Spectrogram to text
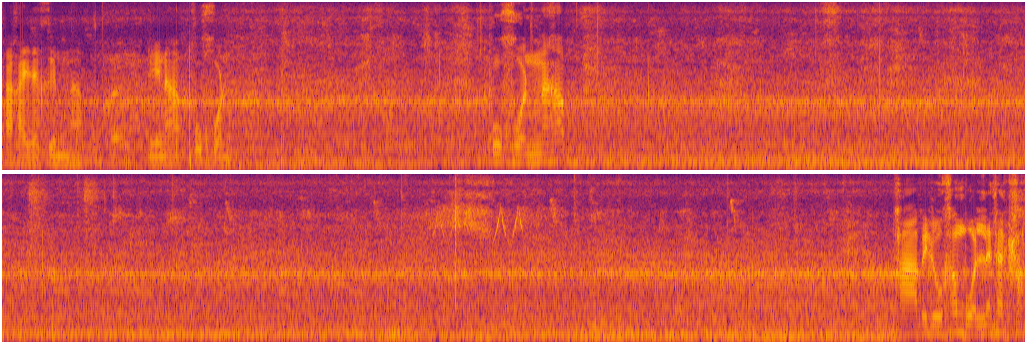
ถ้าใครจะขึ้นนะครับ นี่นะครับผู้คน ผู้คนนะครับ ไปดูข้างบนแล้วนะครับ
